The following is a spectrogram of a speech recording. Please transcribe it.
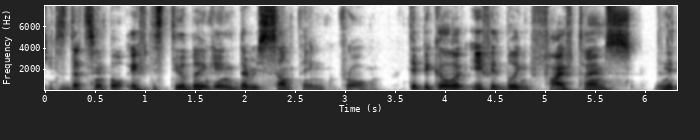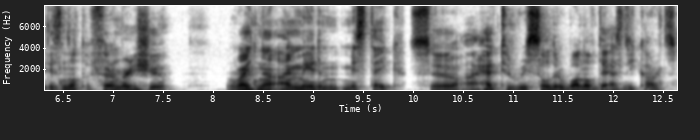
It is that simple. If it is still blinking, there is something wrong. Typically, if it blinked five times, then it is not a firmware issue. Right now I made a mistake, so I had to resolder one of the SD cards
